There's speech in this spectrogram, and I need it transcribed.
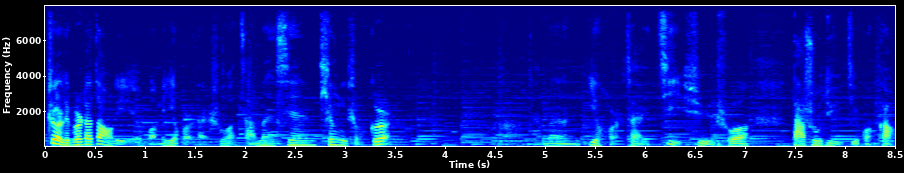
这里边的道理，我们一会儿再说。咱们先听一首歌，啊，咱们一会儿再继续说大数据以及广告。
